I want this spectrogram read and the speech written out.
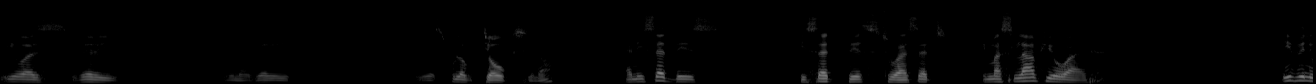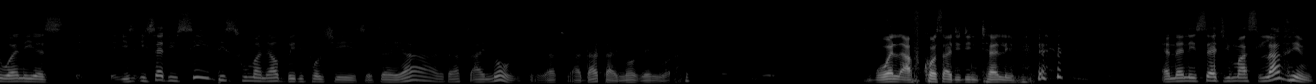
he was very, you know, very. He was full of jokes, you know, and he said this. He said this to us. Said, "You must love your wife, even when he has." He, he said, "You see this woman, how beautiful she is." I said, "Yeah, that's I know. That's uh, that I know very well." well, of course, I didn't tell him. and then he said, "You must love him,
